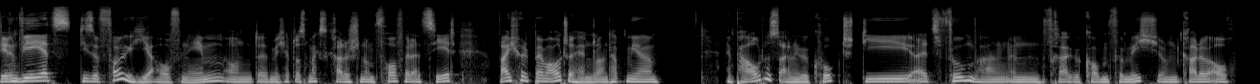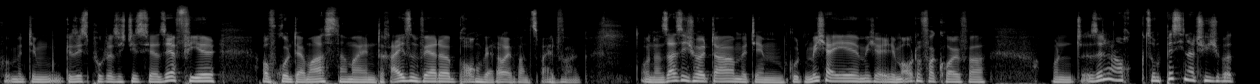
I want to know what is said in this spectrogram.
während wir jetzt diese Folge hier aufnehmen, und äh, ich habe das Max gerade schon im Vorfeld erzählt, war ich heute beim Autohändler und habe mir ein paar Autos angeguckt, die als Firmenwagen in Frage kommen für mich. Und gerade auch mit dem Gesichtspunkt, dass ich dieses Jahr sehr viel aufgrund der Mastermind reisen werde, brauchen wir da einfach einen Zweitwagen. Und dann saß ich heute da mit dem guten Michael, Michael, dem Autoverkäufer, und sind dann auch so ein bisschen natürlich über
